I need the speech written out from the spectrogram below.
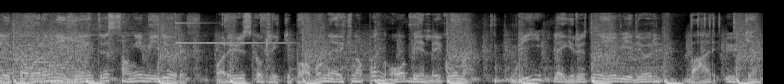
Ikke av våre nye interessante videoer. Bare husk å klikke på abonner-knappen og bjelleikonet. Vi legger ut nye videoer hver uke.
